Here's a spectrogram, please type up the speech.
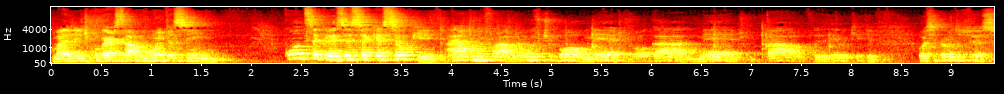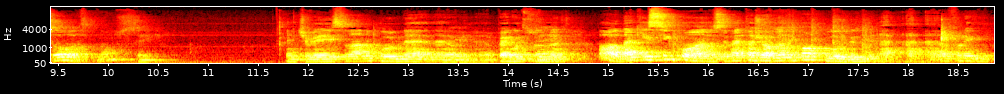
Mas a gente conversava muito assim, quando você crescer, você quer ser o quê? Aí a turma fala, jogar futebol, médico, advogado, médico, tal, o que que... Hoje você pergunta as pessoas, não sei. A gente vê isso lá no clube, né? né? Eu pergunto para os ó, oh, daqui cinco anos você vai estar jogando em qual clube? Eu falei,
